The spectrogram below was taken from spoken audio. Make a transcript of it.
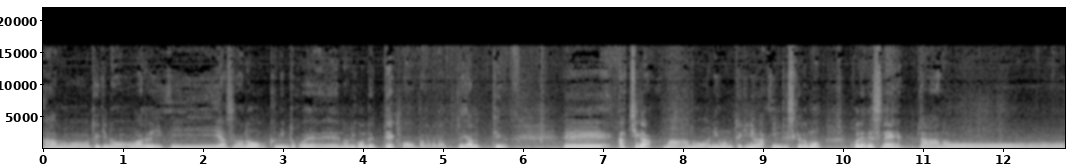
あの敵の悪いやつらの組のところへ乗り込んでいってこうバタバタっとやるっていうえー、あっちが、まあ、あの日本的にはいいんですけどもこれですね、あの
